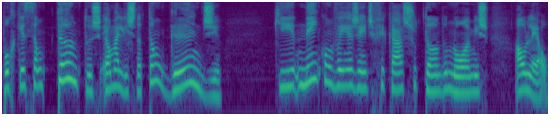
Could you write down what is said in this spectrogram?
porque são tantos, é uma lista tão grande que nem convém a gente ficar chutando nomes ao Léo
